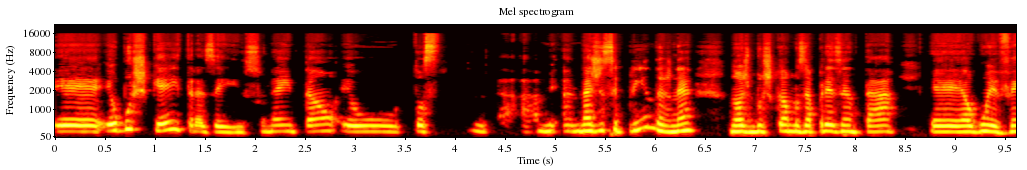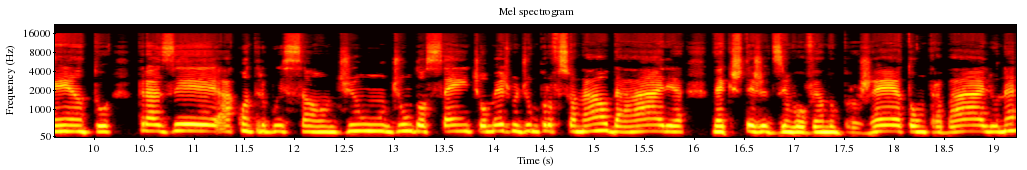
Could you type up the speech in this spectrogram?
é, eu busquei trazer isso, né? Então eu tô, nas disciplinas, né, nós buscamos apresentar é, algum evento, trazer a contribuição de um, de um docente ou mesmo de um profissional da área né, que esteja desenvolvendo um projeto ou um trabalho, né,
